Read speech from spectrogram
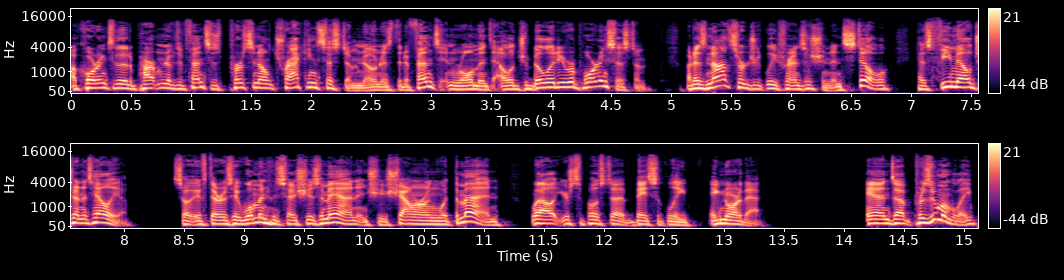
according to the Department of Defense's personnel tracking system known as the Defense Enrollment Eligibility Reporting System, but has not surgically transitioned and still has female genitalia. So if there is a woman who says she's a man and she's showering with the men, well, you're supposed to basically ignore that. And uh, presumably,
